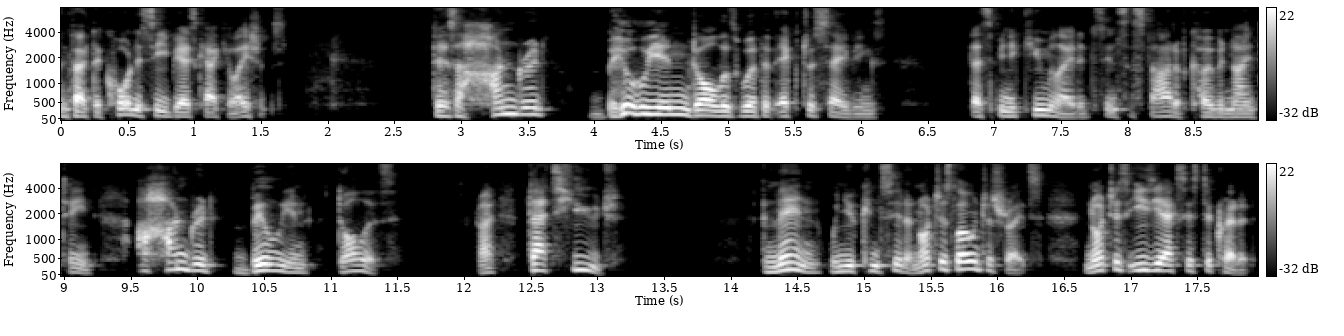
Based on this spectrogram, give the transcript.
In fact, according to CBA calculations, there's a hundred billion dollars worth of extra savings that's been accumulated since the start of COVID 19. $100 billion, right? That's huge. And then when you consider not just low interest rates, not just easy access to credit,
